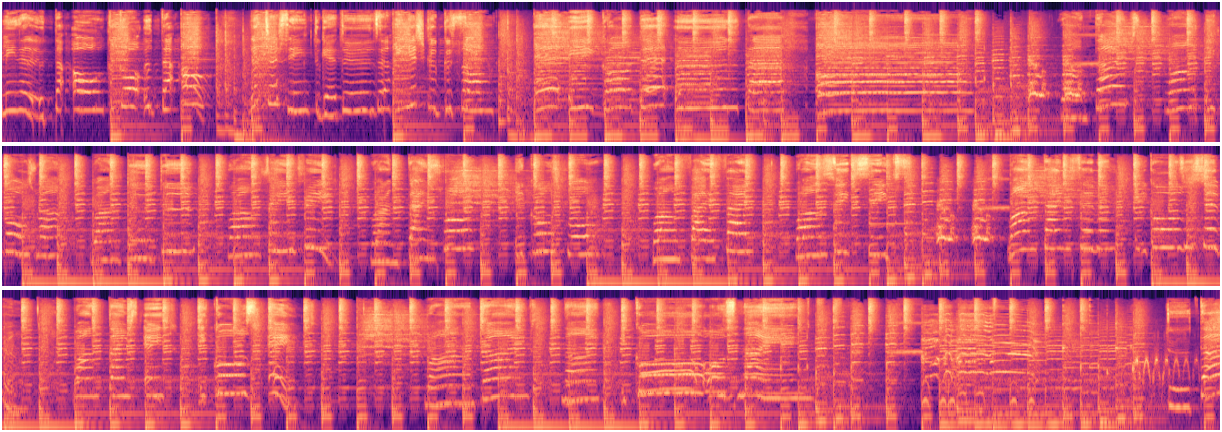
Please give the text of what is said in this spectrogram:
みんなで歌おう過去を歌おう Let's sing together the English cook song 英語 do that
